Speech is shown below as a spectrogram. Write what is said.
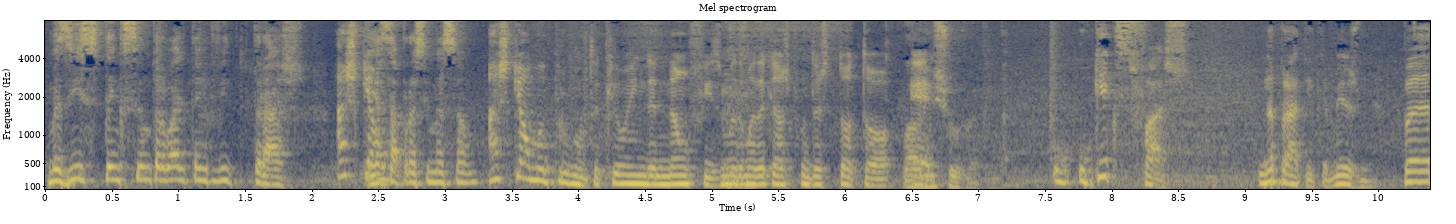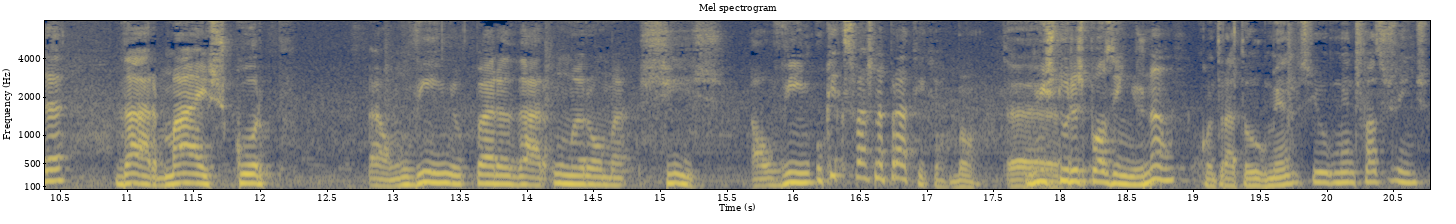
mas isso tem que ser um trabalho que tem que vir de trás. Acho que e há essa um- aproximação. Acho que há uma pergunta que eu ainda não fiz, uma, uma daquelas perguntas de Totó. Lá é, chuva. o, o que é que se faz, na prática mesmo, para dar mais corpo a um vinho, para dar um aroma X ao vinho? O que é que se faz na prática? Bom, Misturas pozinhos, não? Contrata o Hugo Mendes e o Hugo Mendes faz os vinhos.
